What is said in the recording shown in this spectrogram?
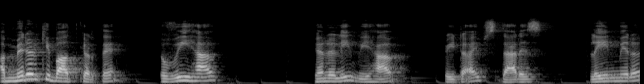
अब मिरर की बात करते हैं तो we have generally we have three types that is plane mirror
